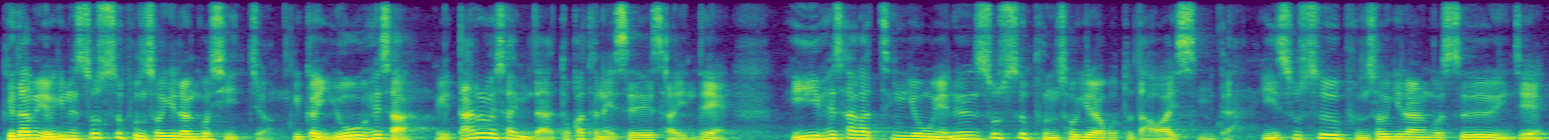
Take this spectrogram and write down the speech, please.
그 다음에 여기는 소스 분석이라는 것이 있죠. 그러니까 이 회사, 다른 회사입니다. 똑같은 S 회사인데 이 회사 같은 경우에는 소스 분석이라고 또 나와 있습니다. 이 소스 분석이라는 것은 이제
